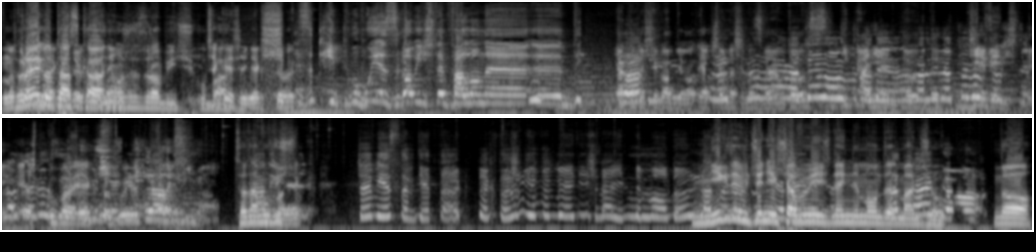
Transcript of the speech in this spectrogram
No Którego tak, taska czego- nie możesz zrobić, Kuba? Czekajcie, jak to... I próbuję zrobić te walone... Y, jak one się robią, jak się one się nazywają, to z dipaniem, to dziewięć tych. Kuba, jak Nie, próbujesz... nie chodzi, no! Co tam mówisz? Czym jestem nie tak? Jak chcesz mnie wymienić na inny model? Nigdy bym cię nie chciał wymienić na inny model, Mandziu. No.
